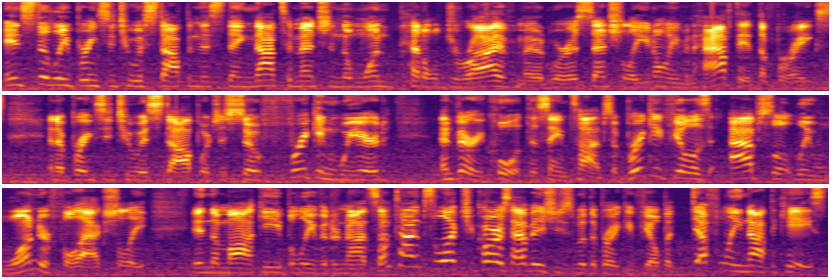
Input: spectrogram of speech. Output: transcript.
Instantly brings you to a stop in this thing, not to mention the one pedal drive mode where essentially you don't even have to hit the brakes and it brings you to a stop, which is so freaking weird and very cool at the same time. So braking feel is absolutely wonderful actually in the Mach-E, believe it or not. Sometimes electric cars have issues with the braking feel, but definitely not the case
